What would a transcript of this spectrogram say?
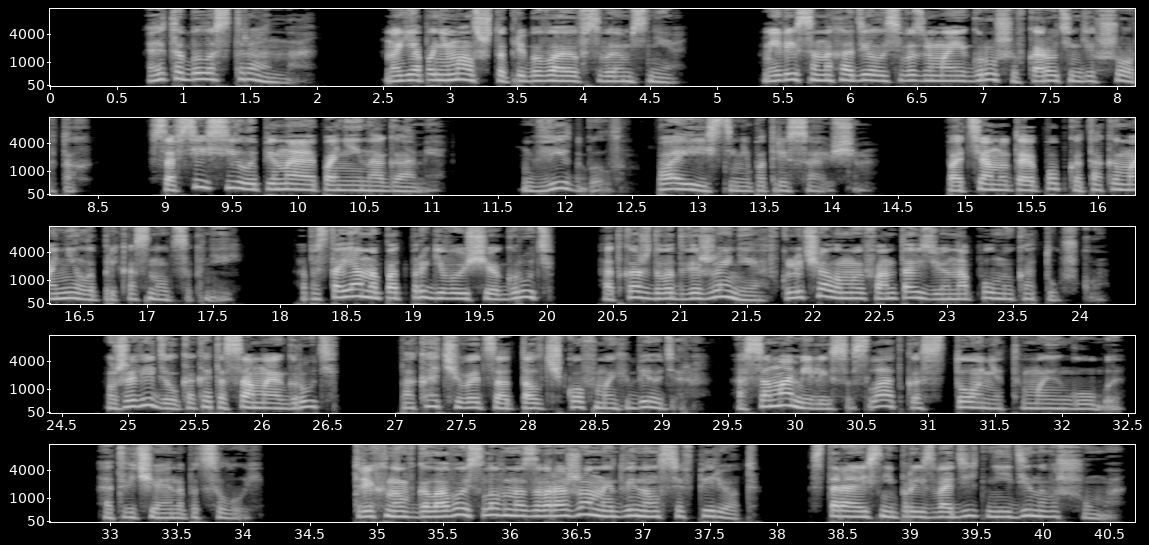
Это было странно, но я понимал, что пребываю в своем сне. Мелиса находилась возле моей груши в коротеньких шортах, со всей силы пиная по ней ногами. Вид был поистине потрясающим. Подтянутая попка так и манила прикоснуться к ней. А постоянно подпрыгивающая грудь от каждого движения включала мою фантазию на полную катушку. Уже видел, как эта самая грудь покачивается от толчков моих бедер, а сама Мелиса сладко стонет в мои губы, отвечая на поцелуй. Тряхнув головой, словно завороженный, двинулся вперед, стараясь не производить ни единого шума.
